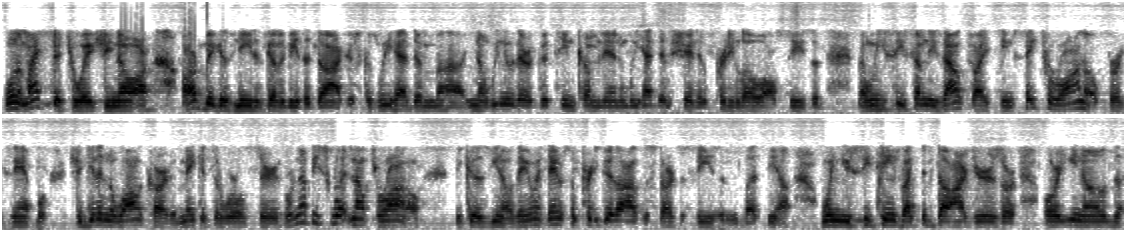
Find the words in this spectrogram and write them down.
Well, in my situation, you know, our our biggest need is going to be the Dodgers because we had them. Uh, you know, we knew they were a good team coming in, and we had them shaded pretty low all season. And when you see some of these outside teams, say Toronto, for example, should get in the wild card and make it to the World Series, we're going to be sweating out Toronto because you know they went they were some pretty good odds to start the season. But you know when you see teams like the Dodgers or or you know the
